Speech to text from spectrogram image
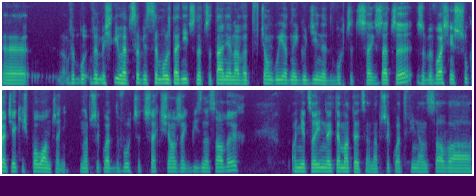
e, wymyśliłem sobie symultaniczne czytanie nawet w ciągu jednej godziny, dwóch czy trzech rzeczy, żeby właśnie szukać jakichś połączeń. Na przykład dwóch czy trzech książek biznesowych o nieco innej tematyce, na przykład finansowa,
